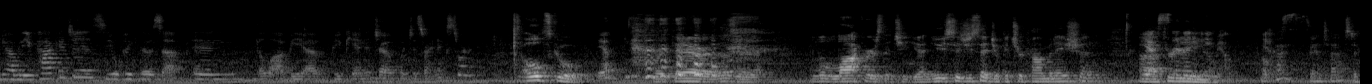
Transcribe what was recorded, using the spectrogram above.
you have any packages, you'll pick those up in the lobby of Buchanan Droke, which is right next door. It's old school. Yep. Right there. Those are little lockers that you get. You said you said you'll get your combination yes, through in your an email. email. Okay, Yes. fantastic.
